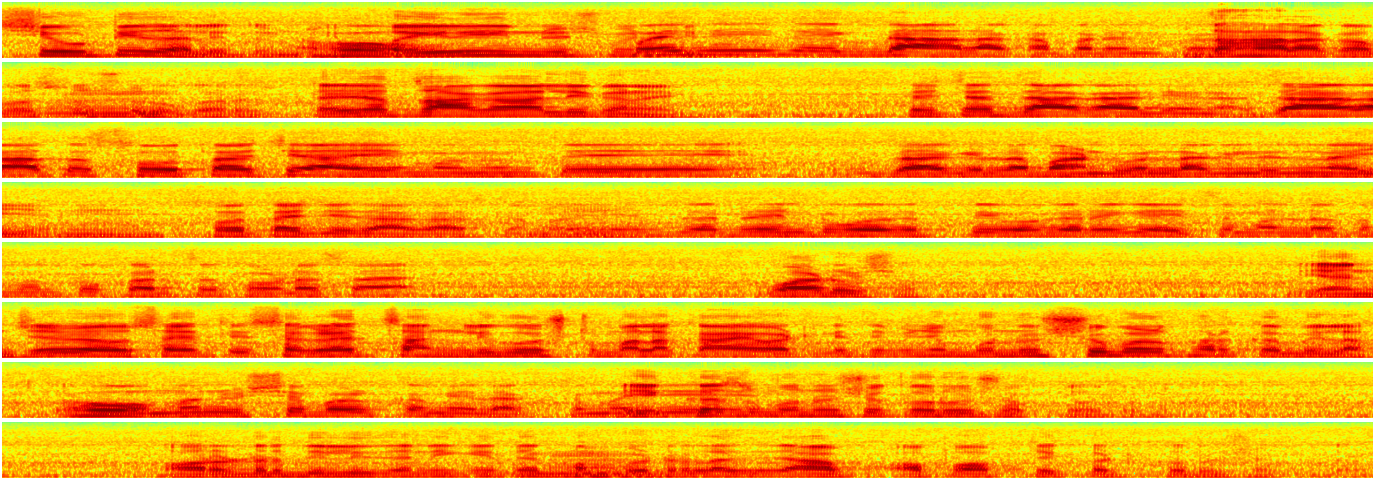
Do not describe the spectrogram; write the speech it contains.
शेवटी झाली तुमची. हो. पहिली इन्व्हेस्टमेंट पहिली एक दहा लाखापर्यंत. दहा लाखापासून सुरू करत त्याच्यात जागा आली का नाही? त्याच्यात जागा आली ना. जागा आता स्वतःची आहे म्हणून ते जागेला भांडवल लागलेलं नाही आहे. स्वतःची जागा असल्यामुळे. जर रेंटवरती वगैरे घ्यायचं म्हणलं तर मग तो खर्च थोडासा वाढू शकतो. यांच्या व्यवसायातली सगळ्यात चांगली गोष्ट मला काय वाटली ती म्हणजे मनुष्यबळ फार कमी लागतं. हो मनुष्यबळ कमी लागतं. म्हणजे एकच मनुष्य करू शकतो तुम्ही ऑर्डर दिली त्यांनी की त्या कम्प्युटरला आपोआप ते कट करू शकतं.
